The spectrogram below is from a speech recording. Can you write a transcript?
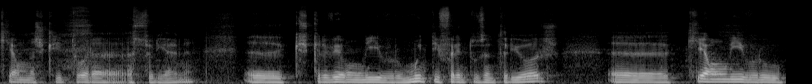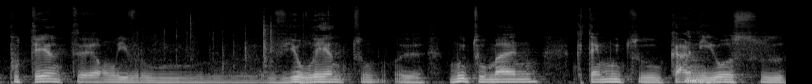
que é uma escritora açoriana, eh, que escreveu um livro muito diferente dos anteriores, eh, que é um livro potente, é um livro violento, eh, muito humano, que tem muito carne e osso,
